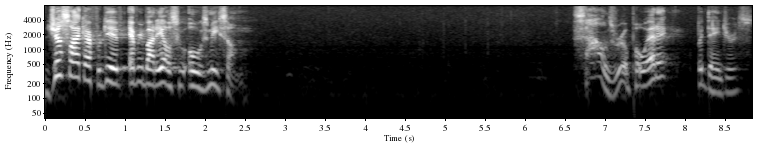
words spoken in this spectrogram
Just like I forgive everybody else who owes me something. Sounds real poetic, but dangerous.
